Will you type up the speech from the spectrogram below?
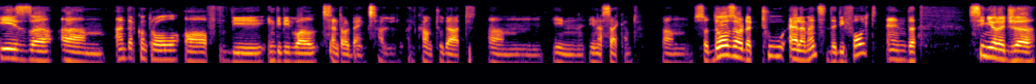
is uh, um, under control of the individual central banks. I'll, I'll come to that um, in, in a second. Um, so those are the two elements, the default and the seigniorage uh,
